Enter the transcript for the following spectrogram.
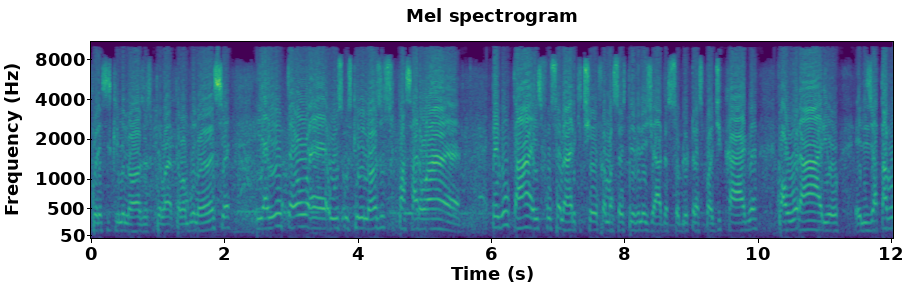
por esses criminosos pela, pela ambulância. E aí então é, os, os criminosos passaram a perguntar a esse funcionário que tinha informações privilegiadas sobre o transporte de carga, qual horário. Eles já estavam,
